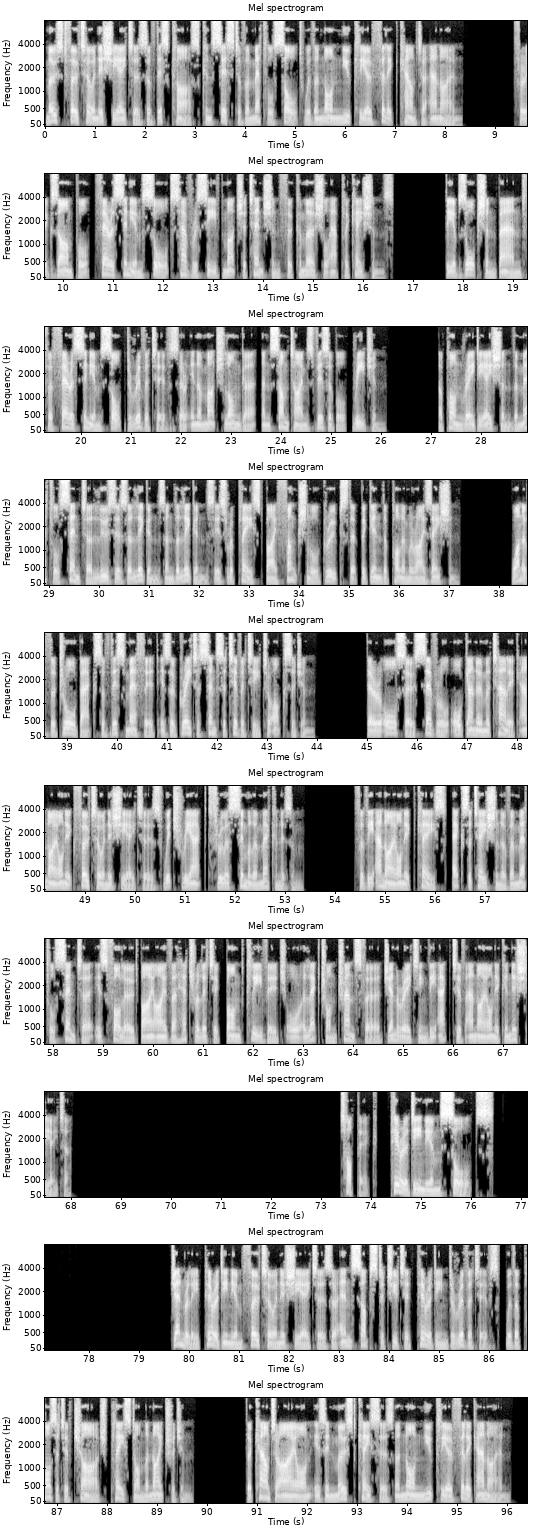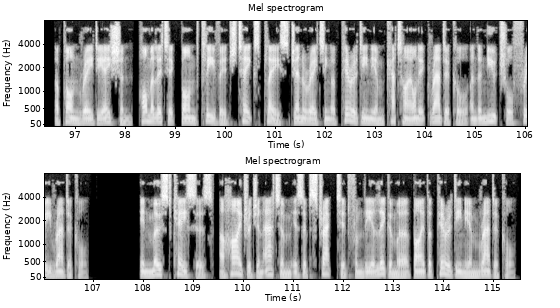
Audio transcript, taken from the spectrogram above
Most photoinitiators of this class consist of a metal salt with a non-nucleophilic counter-anion. For example, ferrocenium salts have received much attention for commercial applications. The absorption band for ferrocenium salt derivatives are in a much longer, and sometimes visible, region. Upon radiation the metal center loses a ligands and the ligands is replaced by functional groups that begin the polymerization. One of the drawbacks of this method is a greater sensitivity to oxygen. There are also several organometallic anionic photoinitiators which react through a similar mechanism. For the anionic case, excitation of a metal center is followed by either heterolytic bond cleavage or electron transfer generating the active anionic initiator. Topic: Pyridinium salts. Generally pyridinium photoinitiators are N-substituted pyridine derivatives, with a positive charge placed on the nitrogen. The counter-ion is in most cases a non-nucleophilic anion. Upon radiation, homolytic bond cleavage takes place generating a pyridinium cationic radical and a neutral free radical. In most cases, a hydrogen atom is abstracted from the oligomer by the pyridinium radical.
